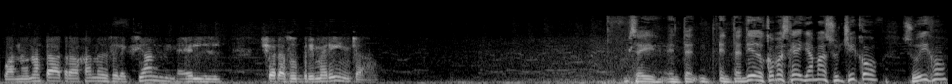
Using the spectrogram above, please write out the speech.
cuando no estaba trabajando en selección, él, yo era su primer hincha. Sí, enten- entendido. ¿Cómo es que llama a su chico, su hijo?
